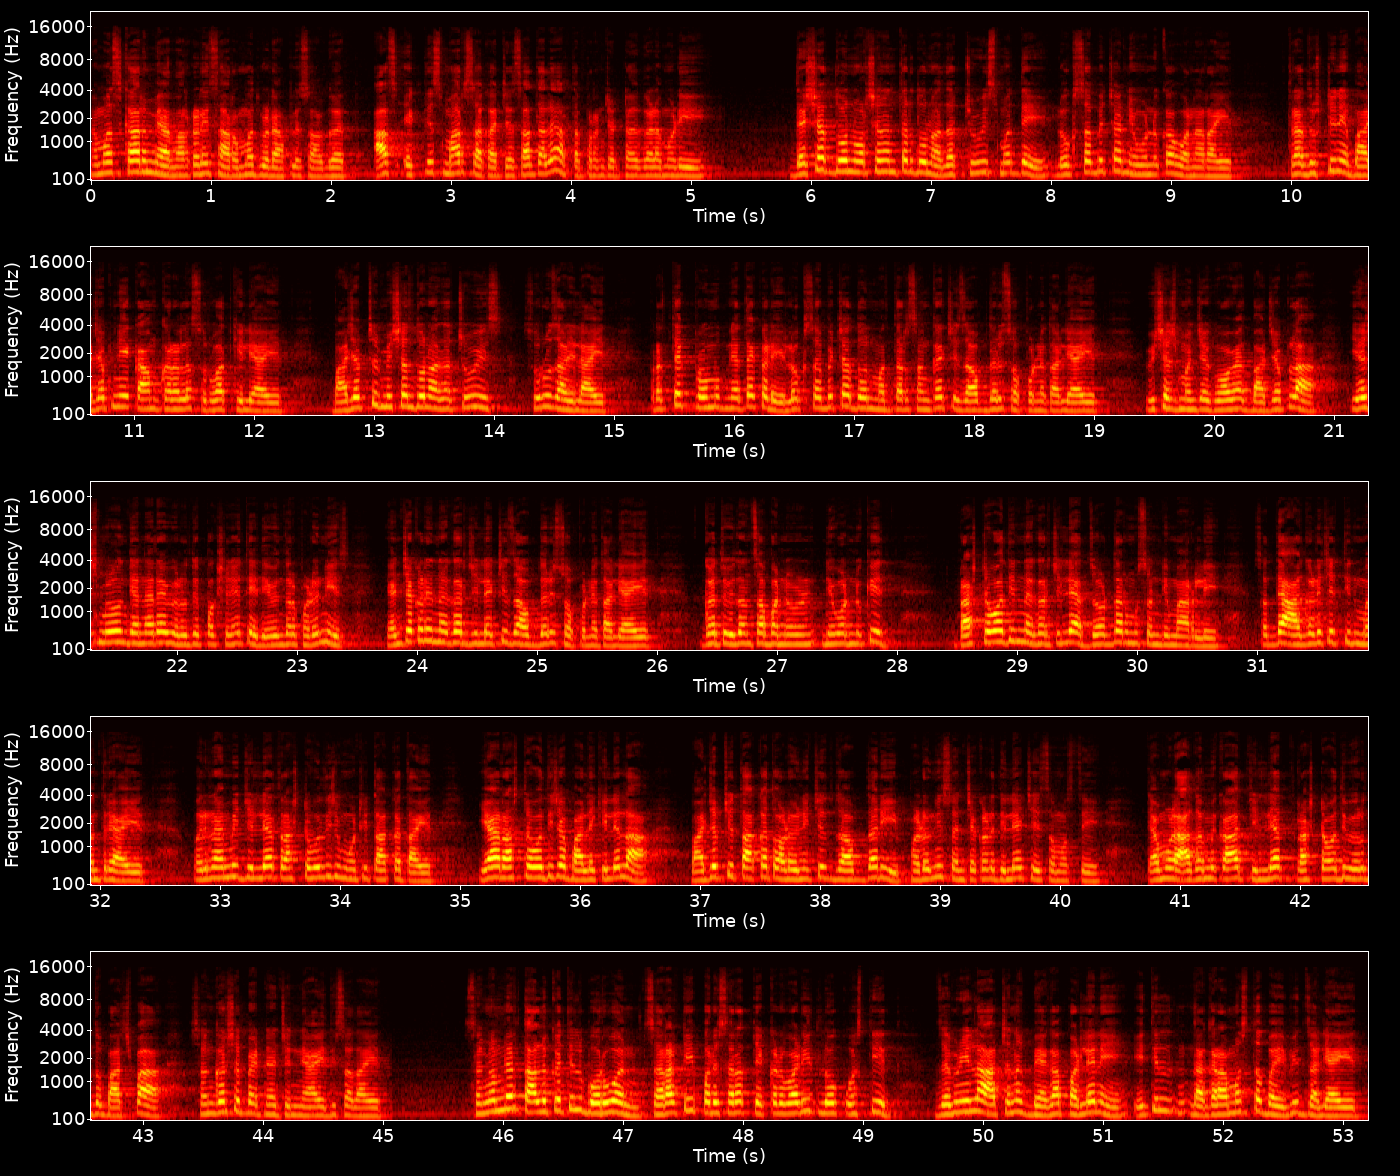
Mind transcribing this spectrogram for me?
नमस्कार मी मार्कडे सारमत वेळे आपले स्वागत. आज एकतीस मार्च सकाळचे सात झाले आतापर्यंत ठळक घडामोडी देशात दोन वर्षानंतर दोन हजार चोवीसमध्ये लोकसभेच्या निवडणुका होणार आहेत. त्या दृष्टीने भाजपने काम करायला सुरुवात केली आहे. भाजपचे मिशन दोन हजार चोवीस सुरू झालेले आहेत. प्रत्येक प्रमुख नेत्याकडे लोकसभेच्या दोन मतदारसंघाची जबाबदारी सोपवण्यात आली आहे. विशेष म्हणजे गोव्यात भाजपला यश मिळवून देणाऱ्या विरोधी पक्षनेते देवेंद्र फडणवीस यांच्याकडे नगर जिल्ह्याची जबाबदारी सोपवण्यात आली आहे. गत विधानसभा निवड- निवडणुकीत राष्ट्रवादी नगर जिल्ह्यात जोरदार मुसंडी मारली. सध्या आघाडीचे तीन मंत्री आहेत. परिणामी जिल्ह्यात राष्ट्रवादीची मोठी ताकद आहेत. या राष्ट्रवादीच्या बालेकिल्ल्याला भाजपची ताकद वाढवण्याची जबाबदारी फडणवीस यांच्याकडे दिल्याचे समजते. त्यामुळे आगामी काळात जिल्ह्यात राष्ट्रवादी विरुद्ध भाजपा संघर्ष पेटण्याचे न्याय दिसत आहेत. संगमनेर तालुक्यातील बोरवन सराटी परिसरात टेकडवाडीत लोकवस्तीत जमिनीला अचानक भेगा पडल्याने येथील न- ग्रामस्थ भयभीत झाले आहेत.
